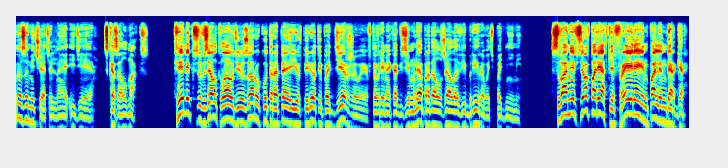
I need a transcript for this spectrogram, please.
«Замечательная идея», — сказал Макс. Феликс взял Клаудию за руку, торопя ее вперед и поддерживая, в то время как земля продолжала вибрировать под ними. «С вами все в порядке, фрейлейн Палленбергер!»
